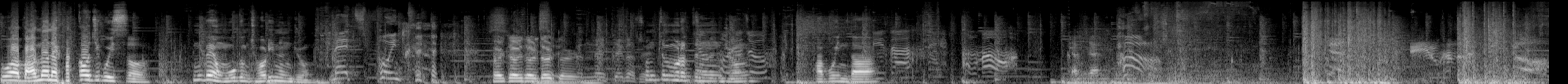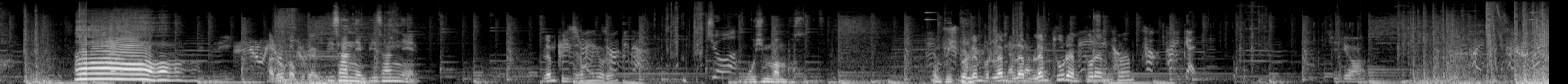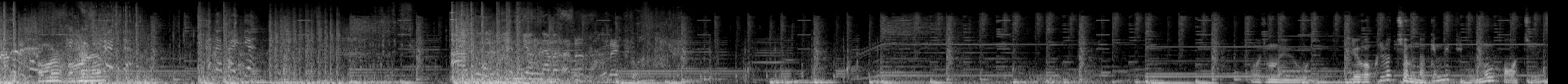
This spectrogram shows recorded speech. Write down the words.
좋아, 만 원에 가까워지고 있어. 홍배형 오금 저리는 중. 매치 포인트. 덜덜덜덜덜 끝낼 때가 돼. 손좀 물어 뜯는 중. 다 보인다. 짭짭 아, 보자 비사님, 비사님. 램프 확률은 좋아. 50만 퍼센트. 램프 씨발 램프 램프 램프 램프 투 램프 투 램프 투 램프 발견. 시디왕 선물, 선물 램. 하 얘가 클러치 하면 나 겜비피 못 먹을 것 같지?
